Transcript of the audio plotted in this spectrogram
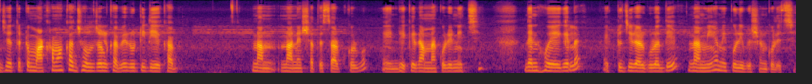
যেহেতু একটু মাখা মাখা, ঝোল ঝোল খাবে, রুটি দিয়ে খাবে। নান, নানের সাথে সার্ভ করব। এই ঢেকে রান্না করে নিচ্ছি। দেন হয়ে গেলে একটু জিরার গুঁড়া দিয়ে নামিয়ে আমি পরিবেশন করেছি।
